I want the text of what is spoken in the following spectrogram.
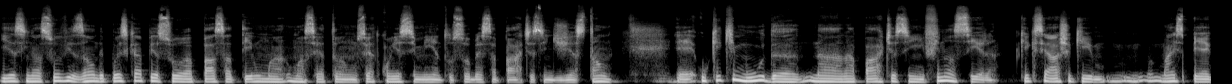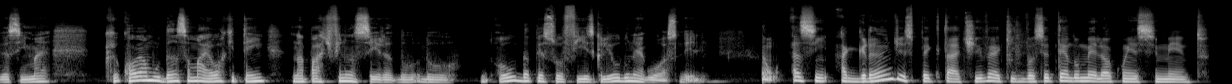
E assim, na sua visão, depois que a pessoa passa a ter uma, uma certa, um certo conhecimento sobre essa parte assim de gestão, é, o que que muda na, na parte assim financeira? O que que você acha que mais pega assim? Mais, qual é a mudança maior que tem na parte financeira do, do ou da pessoa física ali ou do negócio dele? Então, assim, a grande expectativa é que você tendo um melhor conhecimento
